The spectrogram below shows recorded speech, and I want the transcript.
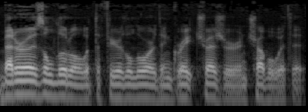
Better is a little with the fear of the Lord than great treasure and trouble with it.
